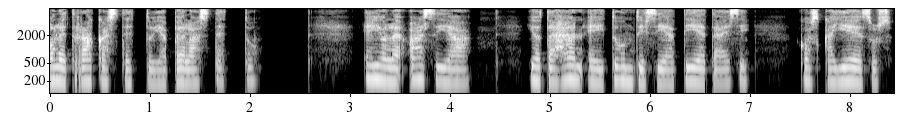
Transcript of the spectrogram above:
Olet rakastettu ja pelastettu. Ei ole asiaa, jota hän ei tuntisi ja tietäisi, koska Jeesus,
